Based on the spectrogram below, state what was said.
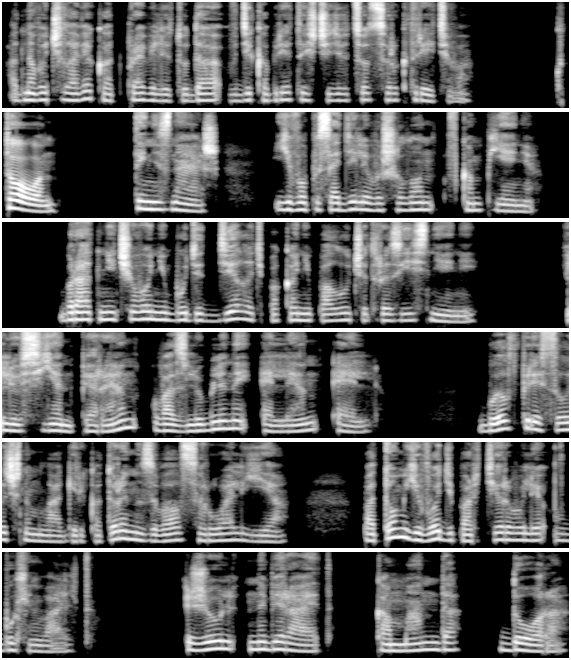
Одного человека отправили туда в декабре 1943-го. Кто он? Ты не знаешь. Его посадили в эшелон в Компьене. Брат ничего не будет делать, пока не получит разъяснений. Люсьен Перен, возлюбленный Элен Эль. Был в пересылочном лагере, который назывался Руалье. Потом его депортировали в Бухенвальд. Жюль набирает. Команда Дора.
